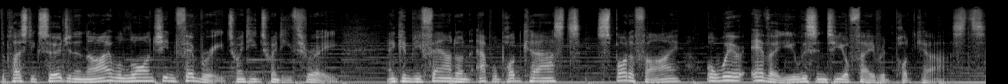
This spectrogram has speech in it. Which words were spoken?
The Plastic Surgeon and I will launch in February 2023 and can be found on Apple Podcasts, Spotify, or wherever you listen to your favourite podcasts.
